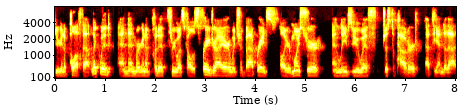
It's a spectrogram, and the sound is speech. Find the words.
you're going to pull off that liquid, and then we're going to put it through what's called a spray dryer, which evaporates all your moisture and leaves you with just a powder at the end of that.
